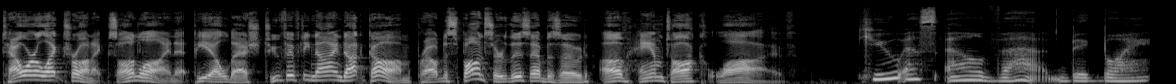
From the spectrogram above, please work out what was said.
Tower Electronics online at pl-259.com. Proud to sponsor this episode of Ham Talk Live. QSL that, big boy.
